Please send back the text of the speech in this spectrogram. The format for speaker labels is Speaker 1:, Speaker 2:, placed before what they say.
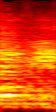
Speaker 1: to be.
